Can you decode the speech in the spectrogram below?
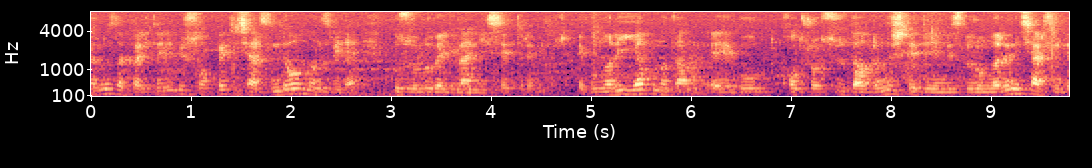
arkadaşlarınızla kaliteli bir sohbet içerisinde olmanız bile huzurlu ve güvenli hissettirebilir. E bunları yapmadan e, bu kontrolsüz davranış dediğimiz durumların içerisinde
